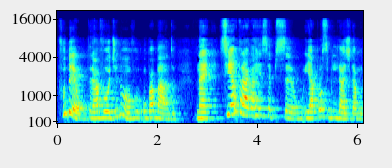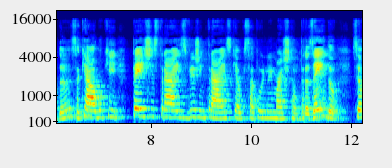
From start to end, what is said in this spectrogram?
fudeu, travou de novo o babado, né? Se eu trago a recepção e a possibilidade da mudança, que é algo que Peixes traz, Virgem traz, que é o que Saturno e Marte estão trazendo, se eu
